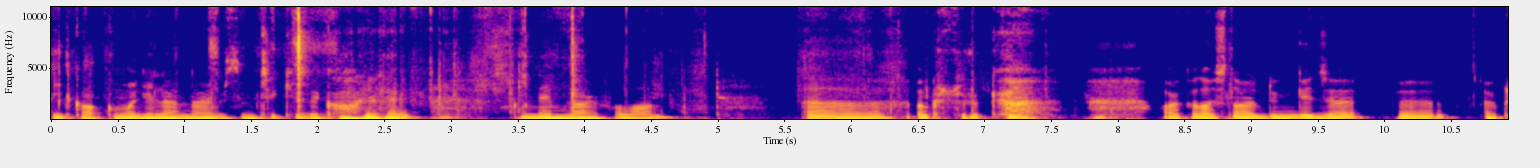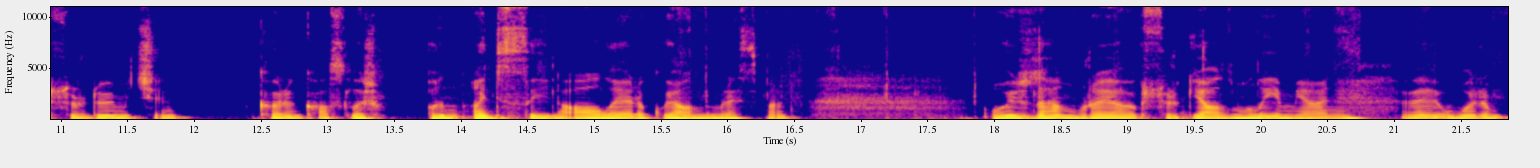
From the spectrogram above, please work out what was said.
İlk aklıma gelenler bizim çekirdek aile. Annemler falan. Ee, öksürük. Arkadaşlar dün gece e, öksürdüğüm için karın kaslarımın acısıyla ağlayarak uyandım resmen. O yüzden buraya öksürük yazmalıyım yani. Ve umarım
